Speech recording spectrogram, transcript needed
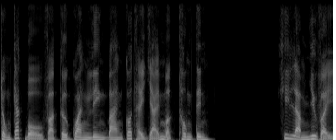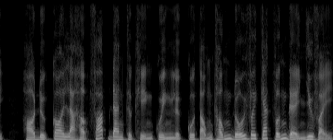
trong các bộ và cơ quan liên bang có thể giải mật thông tin. Khi làm như vậy, họ được coi là hợp pháp đang thực hiện quyền lực của tổng thống đối với các vấn đề như vậy.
